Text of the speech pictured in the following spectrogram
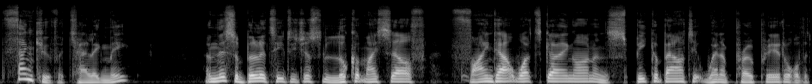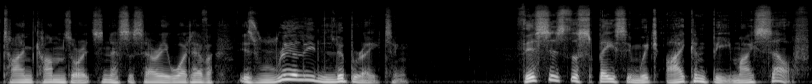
thank you for telling me. And this ability to just look at myself, find out what's going on and speak about it when appropriate or the time comes or it's necessary, whatever, is really liberating. This is the space in which I can be myself.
